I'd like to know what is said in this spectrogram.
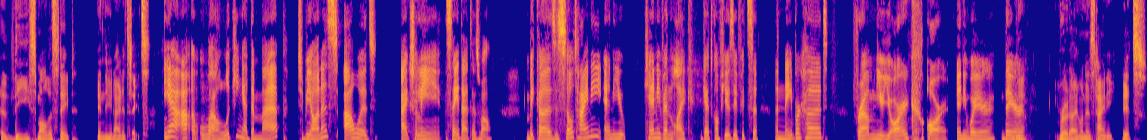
the smallest state in the United States. Yeah. I, uh, well, looking at the map, to be honest, I would actually say that as well because it's so tiny and you can't even like get confused if it's a, a neighborhood from New York or anywhere there. Yeah. Rhode Island is tiny. It's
